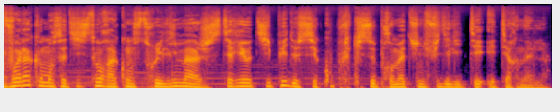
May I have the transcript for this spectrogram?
voilà comment cette histoire a construit l'image stéréotypée de ces couples qui se promettent une fidélité éternelle.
